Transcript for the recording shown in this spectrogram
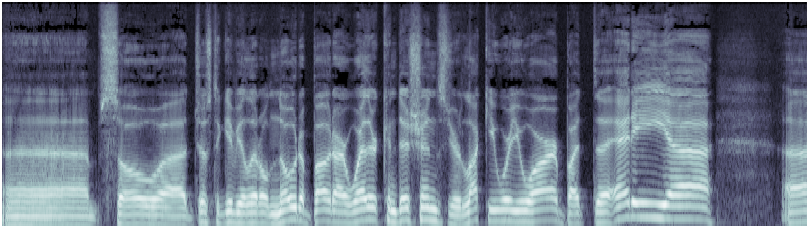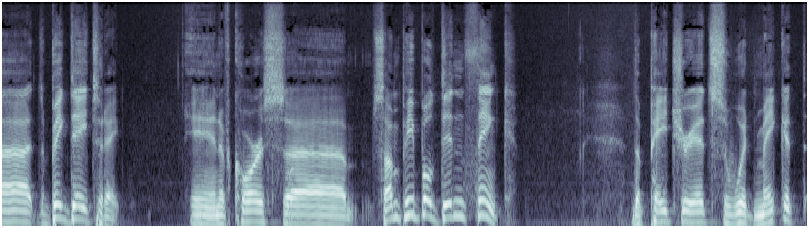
uh, so uh, just to give you a little note about our weather conditions, you're lucky where you are. But uh, Eddie, uh, it's a big day today. And of course, uh, some people didn't think the Patriots would make it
